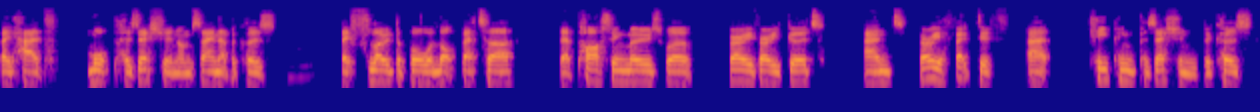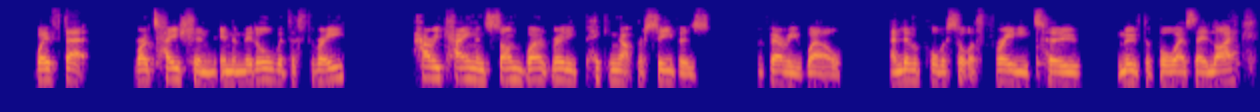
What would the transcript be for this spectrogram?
they had more possession. I'm saying that because they flowed the ball a lot better. Their passing moves were very, very good and very effective at keeping possession because with that rotation in the middle with the three, Harry Kane and Son weren't really picking up receivers very well. And Liverpool was sort of free to move the ball as they like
